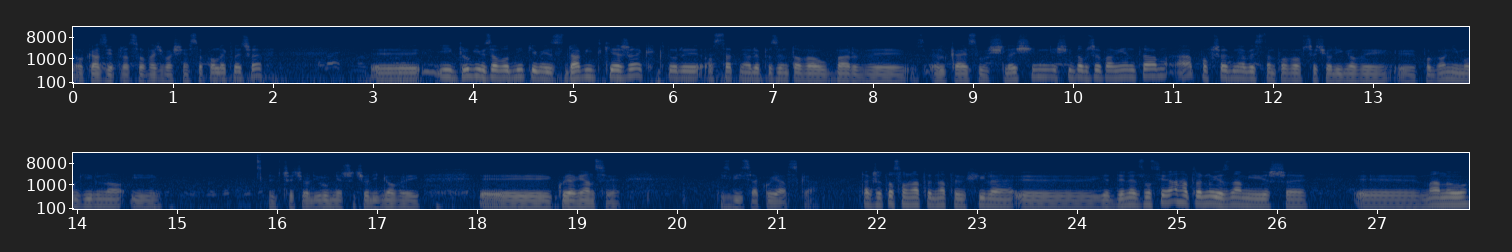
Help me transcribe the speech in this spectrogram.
y, okazję pracować właśnie w Sokole Kleczew. Y, I drugim zawodnikiem jest Dawid Kierzek, który ostatnio reprezentował barwy LKS-u Ślesin, jeśli dobrze pamiętam, a poprzednio występował w trzecioligowej y, Pogoni Mogilno i w trzecioli, również trzecioligowej y, Kujawiance Izbica Kujawska. Także to są na, te, na tę chwilę jedyne wzmocnienia. Aha, trenuje z nami jeszcze Manu,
